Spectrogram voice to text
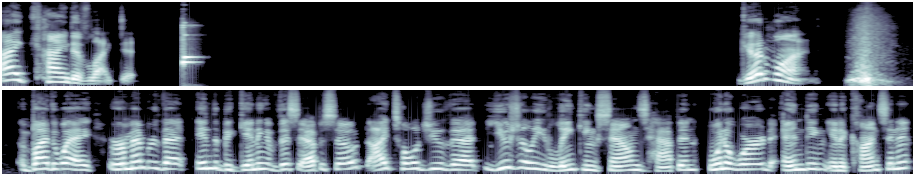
I kind of liked it. Good one. By the way, remember that in the beginning of this episode, I told you that usually linking sounds happen when a word ending in a consonant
